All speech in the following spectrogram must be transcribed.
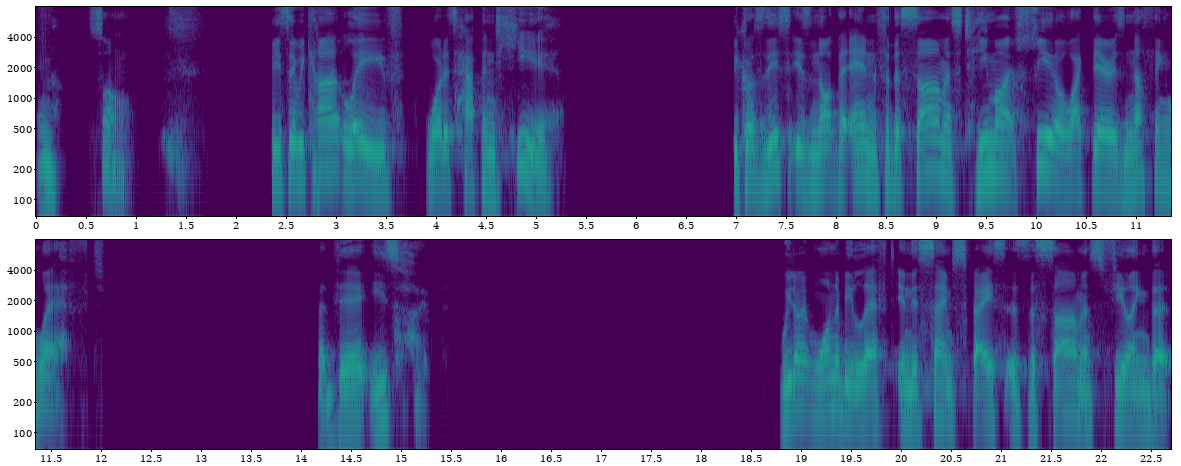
same song. But you see, we can't leave what has happened here because this is not the end. For the psalmist, he might feel like there is nothing left, but there is hope. We don't want to be left in this same space as the psalmist, feeling that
